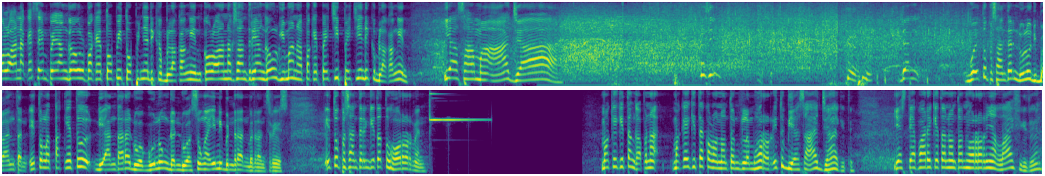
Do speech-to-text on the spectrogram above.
kalau anak SMP yang gaul pakai topi, topinya dikebelakangin. Kalau anak santri yang gaul gimana? Pakai peci, pecinya dikebelakangin. Ya sama aja. Ya. Dan gue itu pesantren dulu di Banten. Itu letaknya tuh di antara dua gunung dan dua sungai. Ini beneran beneran serius. Itu pesantren kita tuh horor men. Makanya kita nggak pernah, makanya kita kalau nonton film horor itu biasa aja gitu. Ya setiap hari kita nonton horornya live gitu kan.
